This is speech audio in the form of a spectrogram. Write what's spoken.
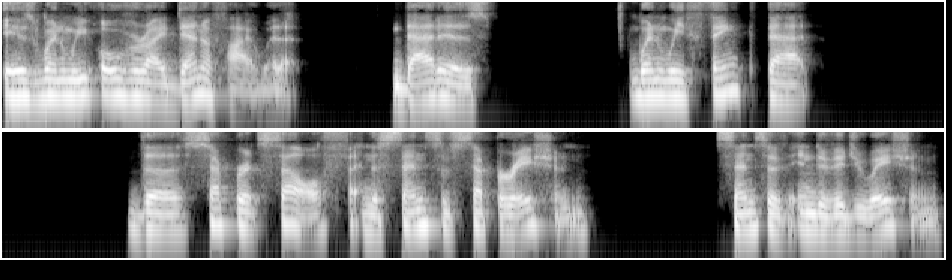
is when we over identify with it. That is, when we think that the separate self and the sense of separation, sense of individuation,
